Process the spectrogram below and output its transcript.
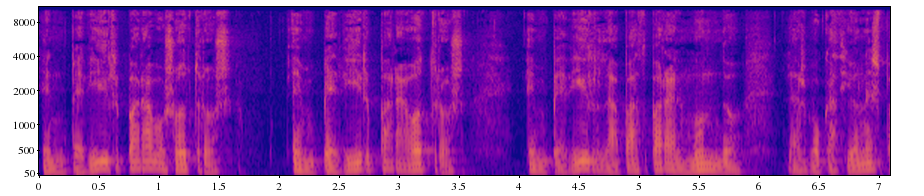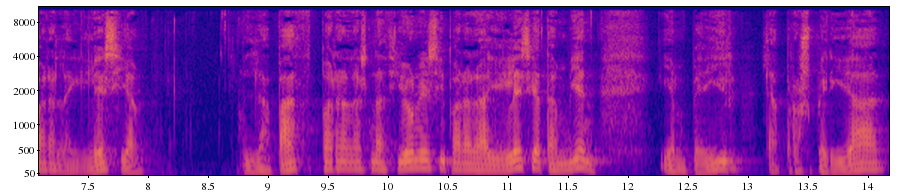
en pedir para vosotros, en pedir para otros, en pedir la paz para el mundo, las vocaciones para la Iglesia, la paz para las naciones y para la Iglesia también, y en pedir la prosperidad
